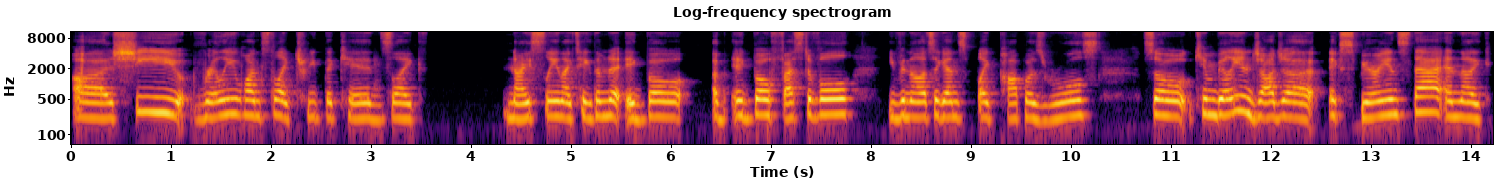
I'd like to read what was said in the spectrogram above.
Uh, she really wants to like treat the kids like nicely and like take them to Igbo a Igbo festival, even though that's against like Papa's rules. So Kambili and Jaja experience that and like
